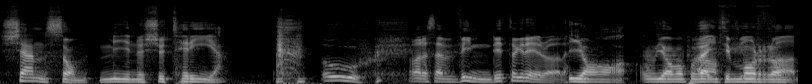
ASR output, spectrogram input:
Känns som minus 23. Oh, var det så vindigt och grejer då eller? Ja, och jag var på väg Ja, till morgon,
